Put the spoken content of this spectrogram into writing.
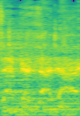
Sempre sarà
